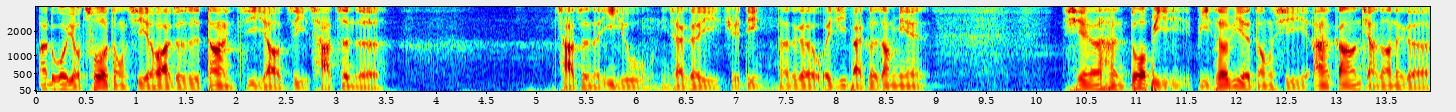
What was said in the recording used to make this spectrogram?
啊，如果有错的东西的话，就是当然你自己要自己查证的，查证的义务，你才可以决定。那这个维基百科上面写了很多比比特币的东西啊，刚刚讲到那个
